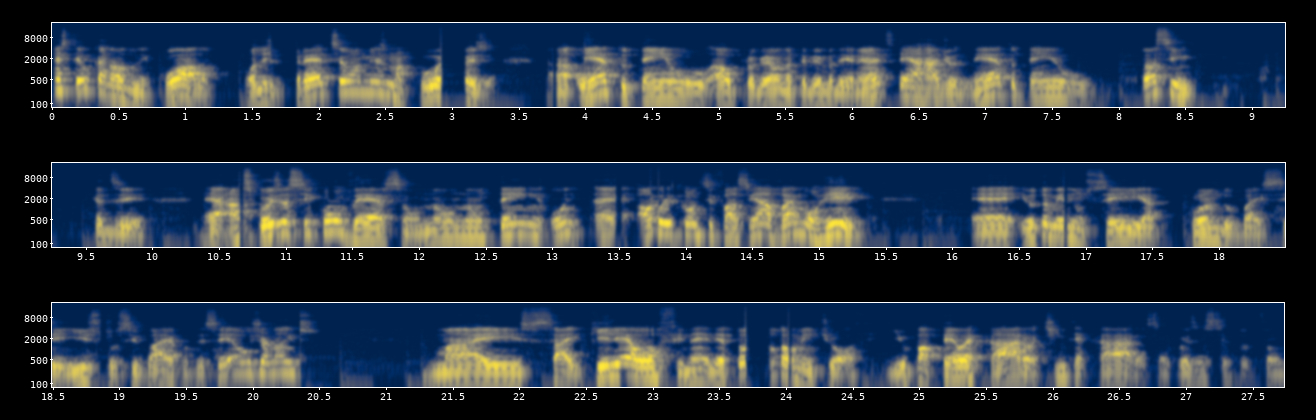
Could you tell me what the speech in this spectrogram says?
mas tem o canal do Nicola, o Alexandre Pretzel é a mesma coisa. Uh, o Neto tem o, o programa na TV Bandeirantes, tem a Rádio Neto, tem o então, assim, quer dizer, é, as coisas se conversam, não, não tem. É, a coisa quando se fala assim, ah, vai morrer, é, eu também não sei a, quando vai ser isso, ou se vai acontecer, é o jornal Mas sai, que ele é off, né? Ele é totalmente off. E o papel é caro, a tinta é cara, são coisas. São,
